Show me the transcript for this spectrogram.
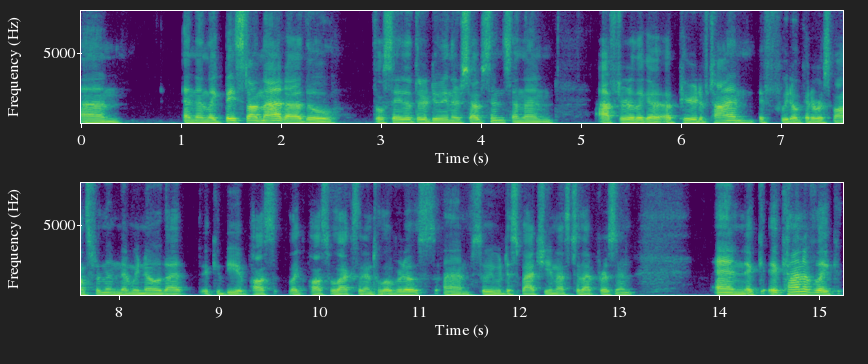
Um, and then like based on that, uh, they'll they'll say that they're doing their substance, and then after like a, a, period of time, if we don't get a response from them, then we know that it could be a poss- like possible accidental overdose. Um, so we would dispatch EMS to that person, and it, it kind of like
